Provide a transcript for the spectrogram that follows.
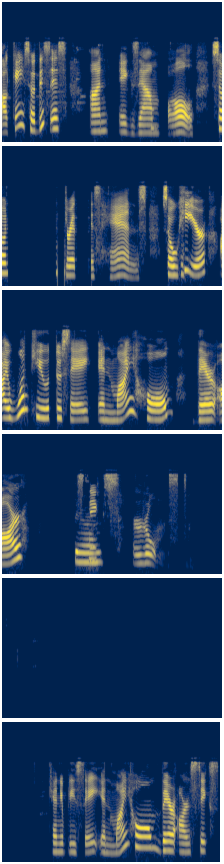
Okay, so this is an example. So here it is Hans. So here I want you to say in my home there are there are six rooms. Can you please say in my home there are six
